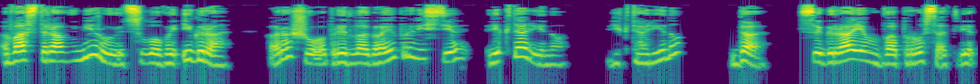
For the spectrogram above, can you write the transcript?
Вас травмирует слово «игра». Хорошо, предлагаю провести викторину». «Викторину?» «Да, сыграем вопрос-ответ.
